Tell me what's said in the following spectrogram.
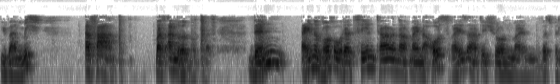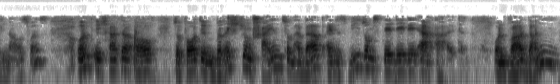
über mich erfahren, was andere betrifft. Denn eine Woche oder zehn Tage nach meiner Ausreise hatte ich schon meinen Westberliner Ausweis und ich hatte auch sofort den Berechtigungsschein zum Erwerb eines Visums der DDR erhalten und war dann,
